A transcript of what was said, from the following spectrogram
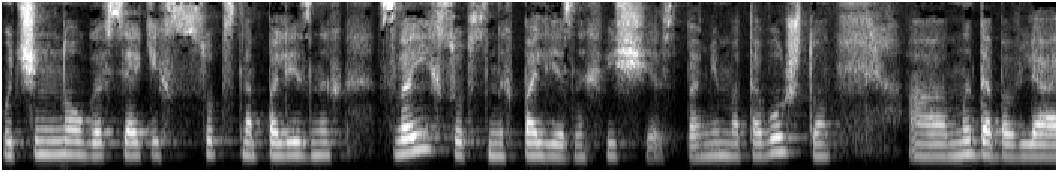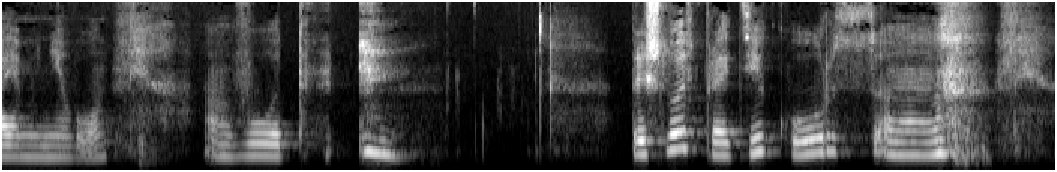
очень много всяких, собственно, полезных, своих собственных полезных веществ, помимо того, что а, мы добавляем в него. Вот. Пришлось пройти курс э,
